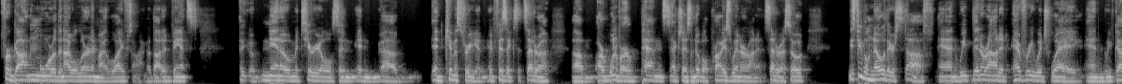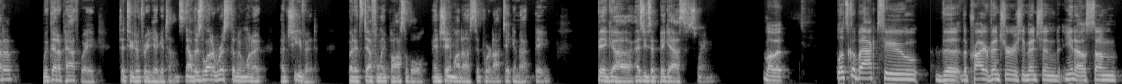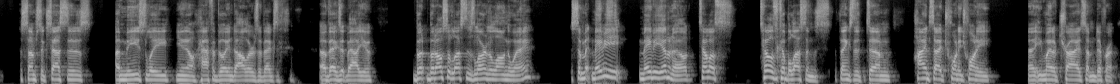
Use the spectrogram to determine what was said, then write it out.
forgotten more than I will learn in my lifetime about advanced uh, nanomaterials and and uh, and chemistry and, and physics, et cetera. Um, our one of our patents actually has a Nobel Prize winner on it, et cetera. So these people know their stuff, and we've been around it every which way, and we've got a we've got a pathway to two to three gigatons. Now, there's a lot of risk that we want to achieve it, but it's definitely possible. And shame on us if we're not taking that big, big, uh, as you said, big ass swing. Love it. Let's go back to the the prior ventures you mentioned, you know, some some successes, a measly, you know, half a billion dollars of exit of exit value, but but also lessons learned along the way. So maybe maybe I don't know. Tell us tell us a couple lessons, things that um, hindsight twenty twenty, uh, you might have tried something different.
